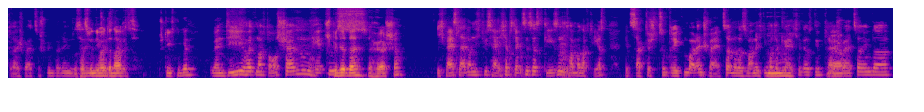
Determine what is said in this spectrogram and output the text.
Drei Schweizer spielen bei den das heißt, wenn die heute. Nacht stiften gehen, Wenn die heute Nacht ausscheiden, hätten spielt er der, der Hirscher. Ich weiß leider nicht, wie es heißt. Ich habe es letztens erst gelesen und habe mir gedacht, erst, jetzt sagt er zum dritten Mal ein Schweizer, aber das war nicht immer Mhm. der gleiche. Es gibt drei Ja. Schweizer in der,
